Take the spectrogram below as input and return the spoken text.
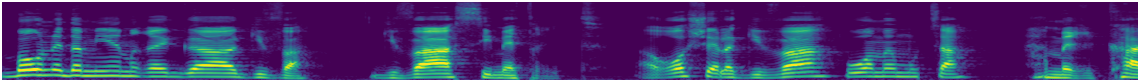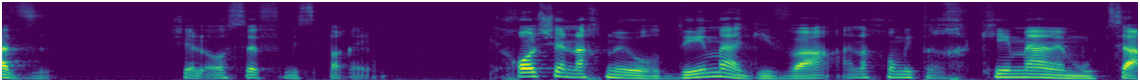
בואו נדמיין רגע גבעה, גבעה סימטרית. הראש של הגבעה הוא הממוצע, המרכז של אוסף מספרים. ככל שאנחנו יורדים מהגבעה, אנחנו מתרחקים מהממוצע,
